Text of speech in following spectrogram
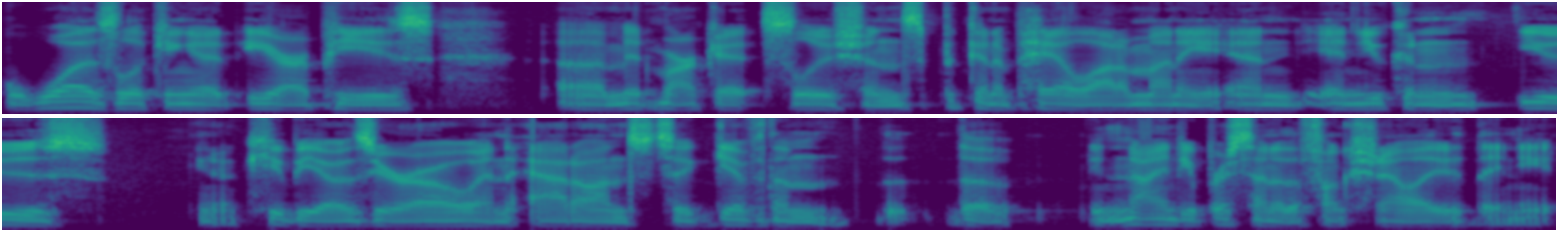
was looking at ERPs, uh, mid market solutions, but going to pay a lot of money, and and you can use you know QBO Xero and add-ons to give them the, the 90% of the functionality that they need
